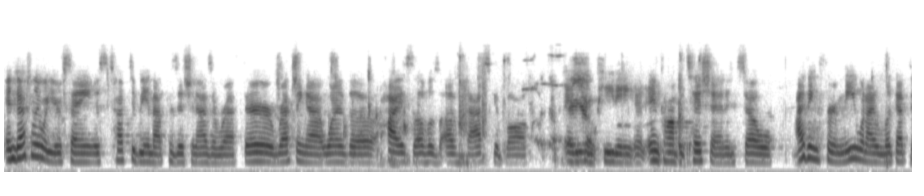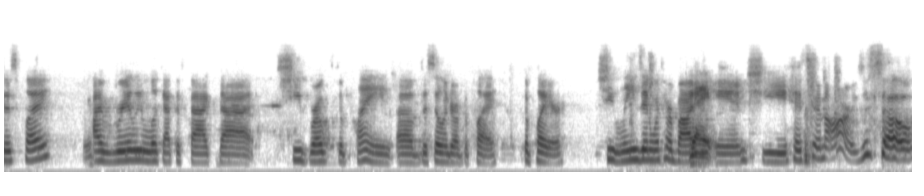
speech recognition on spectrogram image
and definitely what you're saying is tough to be in that position as a ref. They're refing at one of the highest levels of basketball and competing and in competition. And so, I think for me, when I look at this play, I really look at the fact that she broke the plane of the cylinder of the play, the player. She leans in with her body right. and she hits her in the arms. So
